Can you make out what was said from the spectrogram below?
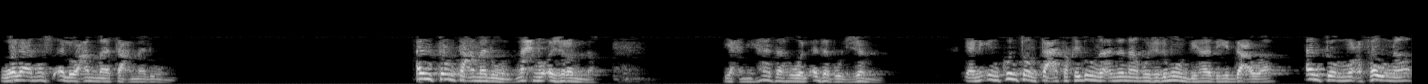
ولا نسأل عما تعملون. أنتم تعملون نحن أجرمنا. يعني هذا هو الأدب الجم. يعني إن كنتم تعتقدون أننا مجرمون بهذه الدعوة أنتم معفون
